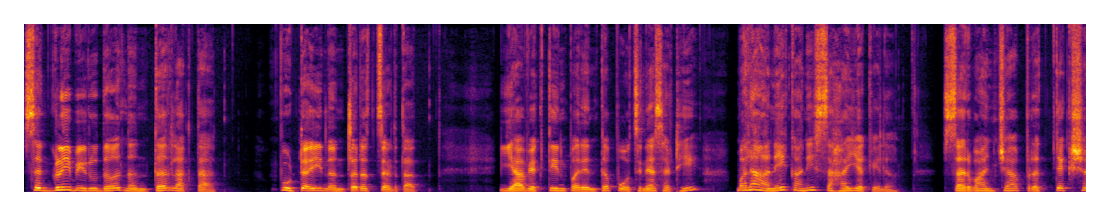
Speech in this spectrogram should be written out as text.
सगळी बिरुदं नंतर लागतात. पुटही नंतरच चढतात. या व्यक्तींपर्यंत पोचण्यासाठी मला अनेकांनी सहाय्य केलं. सर्वांच्या प्रत्यक्ष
